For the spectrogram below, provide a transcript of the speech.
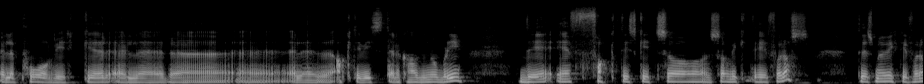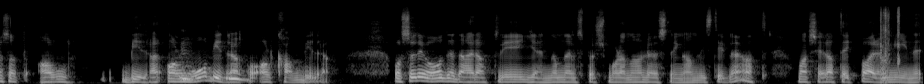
eller påvirker eller, eh, eller aktivist eller hva det nå blir, det er faktisk ikke så, så viktig for oss. Det som er viktig for oss, er at alle bidrar. Alle må bidra, og alle kan bidra. Og så er det jo det der at vi gjennom de spørsmålene og løsningene vi stiller, at man ser at det ikke bare er mine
